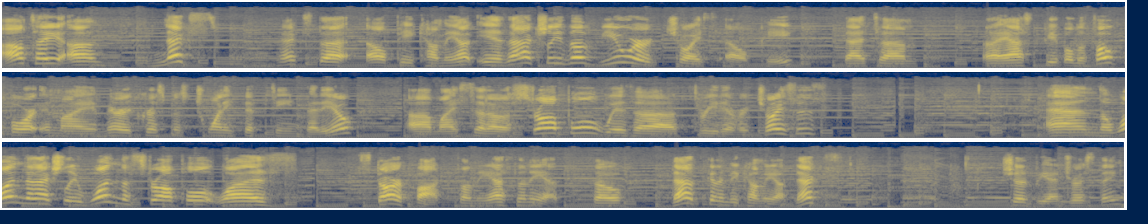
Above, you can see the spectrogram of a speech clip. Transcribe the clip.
I'll tell you, um, next next uh, LP coming up is actually the viewer choice LP that um, I asked people to vote for in my Merry Christmas 2015 video. Um, I set out a straw poll with uh, three different choices. And the one that actually won the straw poll was Star Fox on the SNES. So that's going to be coming up next. Should be interesting.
